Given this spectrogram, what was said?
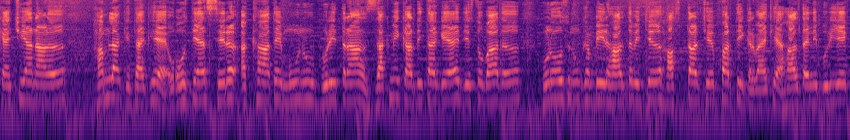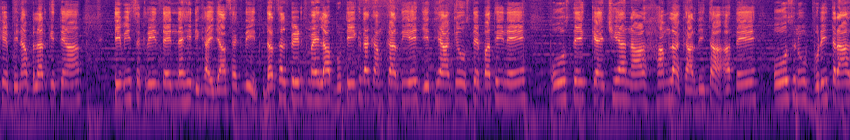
ਕੈਂਚੀਆਂ ਨਾਲ ਹਮਲਾ ਕੀਤਾ ਗਿਆ ਹੈ। ਉਸ ਦੇ ਸਿਰ, ਅੱਖਾਂ ਅਤੇ ਮੂੰਹ ਨੂੰ ਬੁਰੀ ਤਰ੍ਹਾਂ ਜ਼ਖਮੀ ਕਰ ਦਿੱਤਾ ਗਿਆ ਹੈ, ਜਿਸ ਤੋਂ ਬਾਅਦ ਹੁਣ ਉਸ ਨੂੰ ਗੰਭੀਰ ਹਾਲਤ ਵਿੱਚ ਹਸਪਤਾਲ 'ਚ ਭਰਤੀ ਕਰਵਾਇਆ ਗਿਆ। ਹਾਲਤ ਇੰਨੀ ਬੁਰੀ ਹੈ ਕਿ ਬਿਨਾਂ ਬਲਰ ਕੀਤਿਆਂ ਟੀਵੀ ਸਕਰੀਨ ਤੇ ਨਹੀਂ ਦਿਖਾਈ ਜਾ ਸਕਦੀ। ਦਰਸਲ ਪੀੜਤ ਮਹਿਲਾ ਬੁਟੀਕ ਦਾ ਕੰਮ ਕਰਦੀ ਹੈ, ਜਿੱਥੇ ਆ ਕੇ ਉਸ ਦੇ ਪਤੀ ਨੇ ਉਸ ਤੇ ਕੈਂਚੀਆਂ ਨਾਲ ਹਮਲਾ ਕਰ ਦਿੱਤਾ ਅਤੇ ਉਸ ਨੂੰ ਬੁਰੀ ਤਰ੍ਹਾਂ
